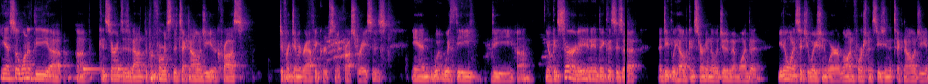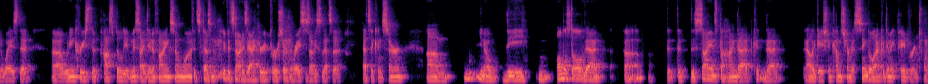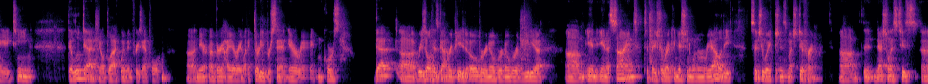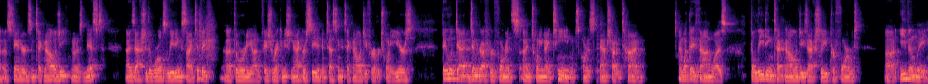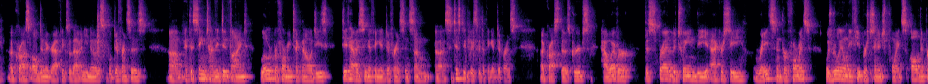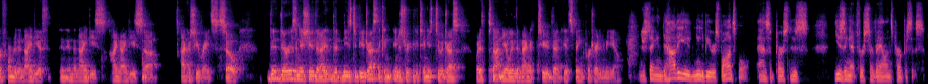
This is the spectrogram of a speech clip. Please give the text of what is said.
Yeah. So one of the uh, uh, concerns is about the performance of the technology across different demographic groups and across races, and w- with the the um, you know concern, and I think this is a, a deeply held concern and a legitimate one that you don't want a situation where law enforcement is using the technology in ways that uh, would increase the possibility of misidentifying someone if it doesn't if it's not as accurate for certain races obviously that's a that's a concern um, you know the almost all of that uh, the, the, the science behind that that allegation comes from a single academic paper in 2018 they looked at you know black women for example uh, near a very high error rate like 30% error rate. And of course that uh, result has gotten repeated over and over and over in the media um, and assigned to facial recognition when in reality situation is much different uh, the national institute of uh, standards and technology known as nist uh, is actually the world's leading scientific authority on facial recognition accuracy. They've been testing the technology for over 20 years. They looked at demographic performance in 2019 which is called a snapshot in time. And what they found was the leading technologies actually performed uh, evenly across all demographics without any noticeable differences. Um, at the same time, they did find lower performing technologies did have a significant difference in some uh, statistically significant difference across those groups. However, the spread between the accuracy rates and performance was really only a few percentage points. All of them performed in the 90th, in, in the 90s, high 90s uh, accuracy rates. So th- there is an issue that I, that needs to be addressed. The industry continues to address, but it's not nearly the magnitude that it's being portrayed in the media. Interesting. And how do you need to be responsible as a person who's using it for surveillance purposes?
